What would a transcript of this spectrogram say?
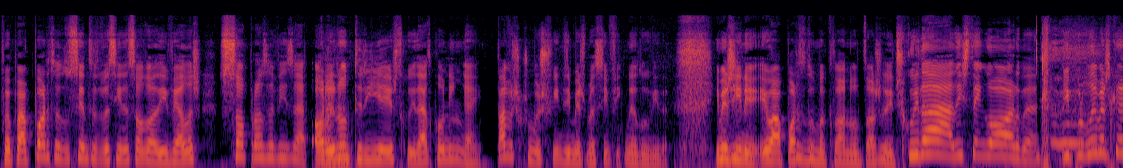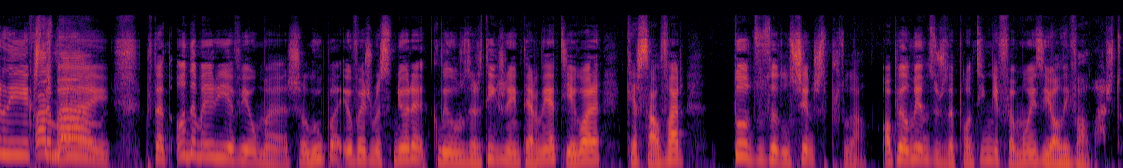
foi para a porta do centro de vacinação de Odivelas só para os avisar. Ora, eu não teria este cuidado com ninguém. Talvez com os meus filhos e mesmo assim fico na dúvida. Imaginem, eu à porta do McDonald's aos gritos: cuidado, isto engorda! E problemas cardíacos também. Portanto, onde a maioria vê uma chalupa, eu vejo uma senhora que leu uns artigos na internet e agora quer salvar todos os adolescentes de Portugal. Ou pelo menos os da Pontinha, Famões e Olival Basto.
